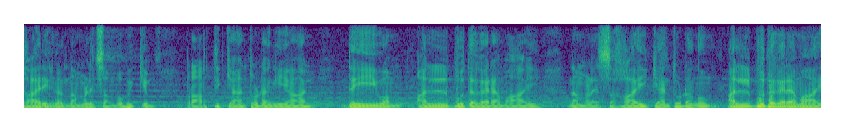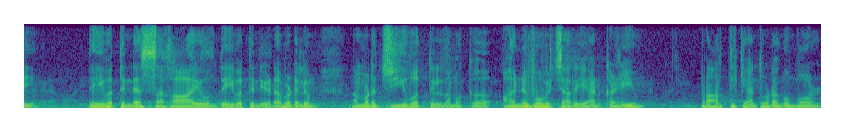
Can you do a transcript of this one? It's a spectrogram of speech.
കാര്യങ്ങൾ നമ്മളിൽ സംഭവിക്കും. പ്രാർത്ഥിക്കാൻ തുടങ്ങിയാൽ ദൈവം അത്ഭുതകരമായി നമ്മളെ സഹായിക്കാൻ തുടങ്ങും. അത്ഭുതകരമായി. ദൈവത്തിന്റെ സഹായവും ദൈവത്തിന്റെ ഇടപെടലും നമ്മുടെ ജീവിതത്തിൽ നമുക്ക് അനുഭവിച്ചറിയാൻ കഴിയും. പ്രാർത്ഥിക്കാൻ തുടങ്ങുമ്പോൾ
